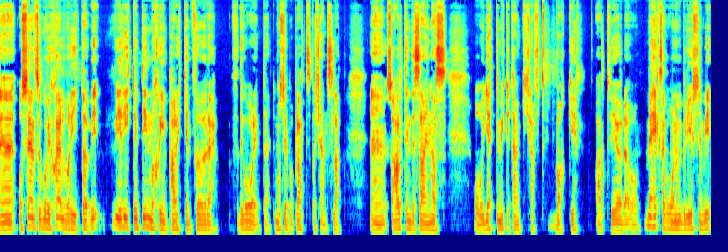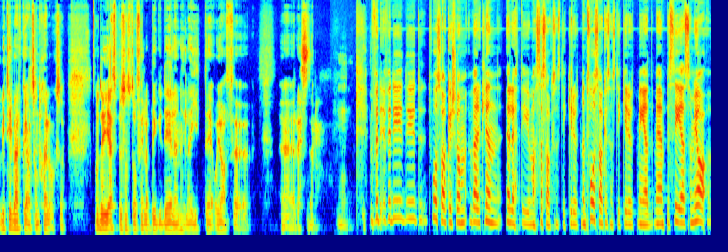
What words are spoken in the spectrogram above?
Eh, och sen så går vi själv och ritar. Vi, vi ritar inte in maskinparken före, för det går inte. Du måste göra det på plats, på känsla. Eh, så allting designas och jättemycket tankekraft bak i allt vi gör där. Och med hexagoner med belysning. Vi, vi tillverkar allt sånt själv också. Och det är Jesper som står för hela byggdelen, hela IT och jag för eh, resten. Mm. För, det, för det, det är ju två saker som verkligen, eller det är ju massa saker som sticker ut, men två saker som sticker ut med, med NPC, som jag,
